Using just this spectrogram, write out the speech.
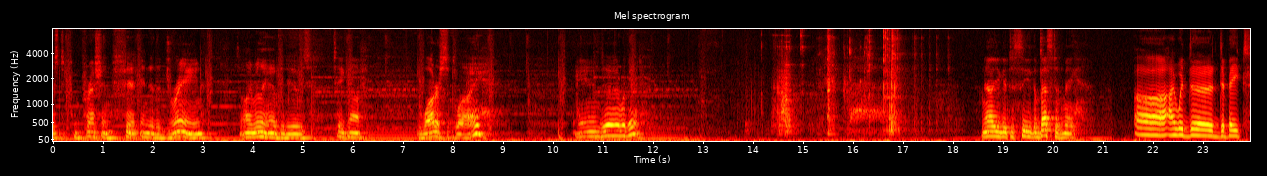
Just compression fit into the drain. So all I really have to do is take off the water supply and uh, we're good. Now you get to see the best of me. Uh, I would uh, debate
